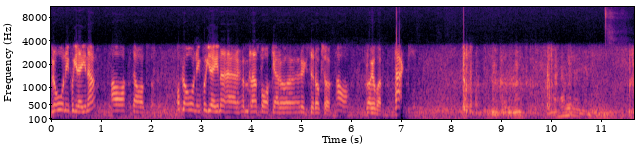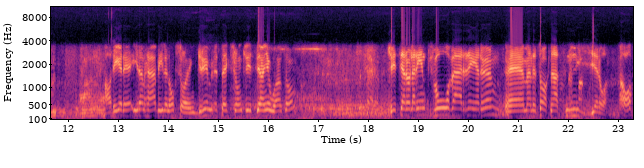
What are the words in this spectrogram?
Bra ordning på grejerna. Ja, det har också. Och bra ordning på grejerna här mellan spakar och ryggstöd också. Ja. Bra jobbat. Tack! Ja, det är det i den här bilen också. En grym respekt från Christian Johansson. Christian rullar in två värre är du, eh, men det saknas nio då. Ja,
